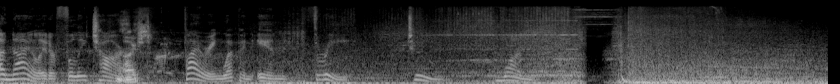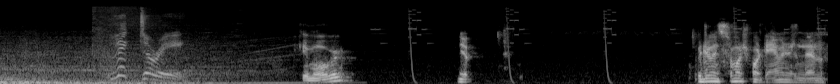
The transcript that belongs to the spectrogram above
Annihilator fully charged. Nice. Firing weapon in three, two, one. Victory! Game over? Yep. We're doing so much more damage than them.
